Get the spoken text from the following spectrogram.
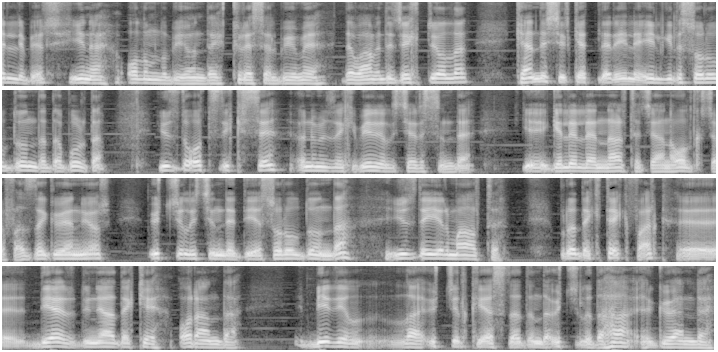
51 yine olumlu bir yönde küresel büyüme devam edecek diyorlar. Kendi şirketleriyle ilgili sorulduğunda da burada yüzde 32'si önümüzdeki bir yıl içerisinde e, gelirlerinin artacağına oldukça fazla güveniyor. 3 yıl içinde diye sorulduğunda yüzde 26 Buradaki tek fark e, diğer dünyadaki oranda bir yılla üç yıl kıyasladığında üç yılı daha e, güvenle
